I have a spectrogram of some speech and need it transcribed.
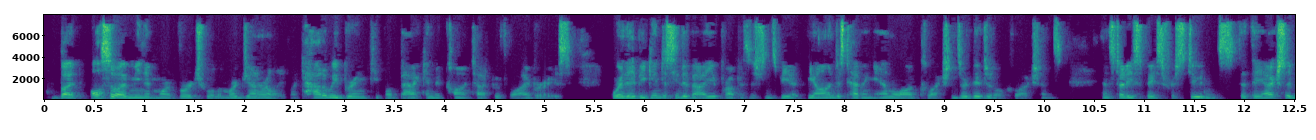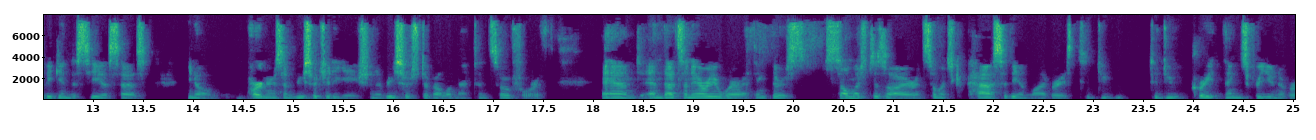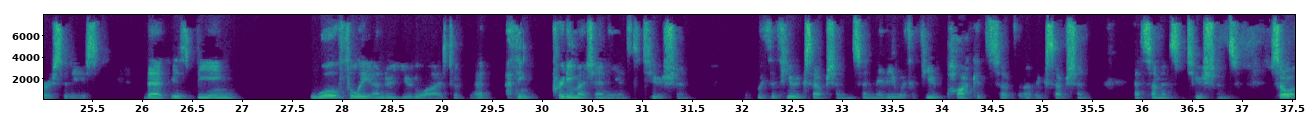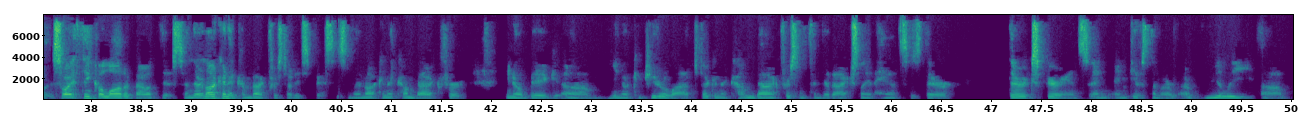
But also, I mean it more virtual, more generally, like how do we bring people back into contact with libraries where they begin to see the value propositions beyond just having analog collections or digital collections and study space for students, that they actually begin to see us as you know, partners in research ideation and research development and so forth. And, and that's an area where I think there's so much desire and so much capacity in libraries to do, to do great things for universities that is being woefully underutilized at, I think, pretty much any institution, with a few exceptions and maybe with a few pockets of, of exception at some institutions. So, so I think a lot about this, and they're not going to come back for study spaces, and they're not going to come back for, you know, big, um, you know, computer labs. They're going to come back for something that actually enhances their their experience and, and gives them a, a really um,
